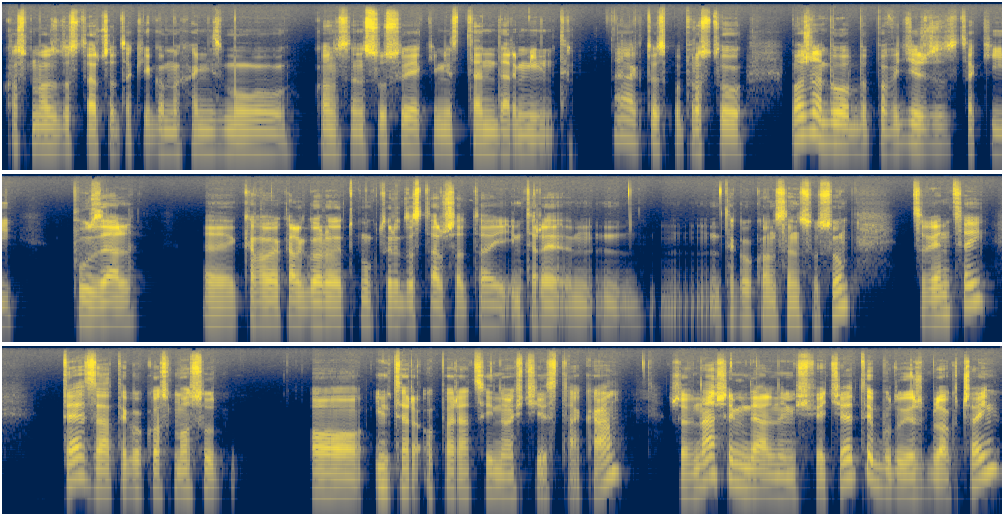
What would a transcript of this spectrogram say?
kosmos dostarcza takiego mechanizmu konsensusu, jakim jest tender mint. Tak, to jest po prostu, można byłoby powiedzieć, że to jest taki puzzle, kawałek algorytmu, który dostarcza tej, tego konsensusu. Co więcej, teza tego kosmosu o interoperacyjności jest taka, że w naszym idealnym świecie ty budujesz blockchain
